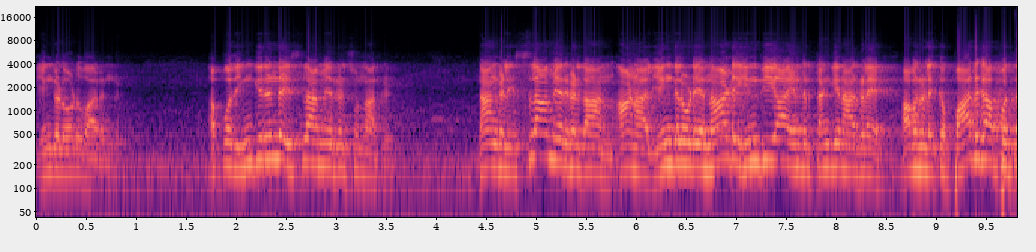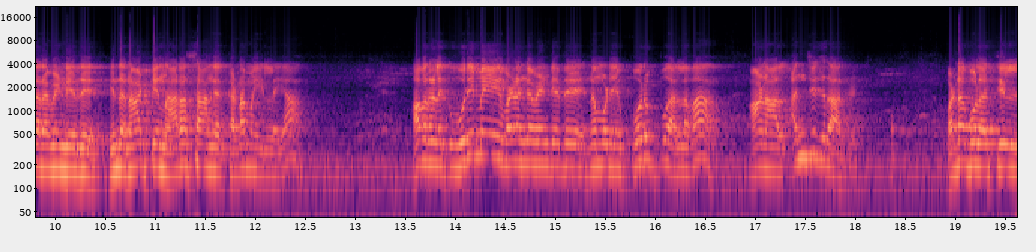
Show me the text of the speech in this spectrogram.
எங்களோடு வாருங்கள். அப்போது இங்கிருந்த இஸ்லாமியர்கள் சொன்னார்கள் நாங்கள் இஸ்லாமியர்கள் தான் ஆனால் எங்களுடைய நாடு இந்தியா என்று தங்கினார்களே அவர்களுக்கு பாதுகாப்பு தர வேண்டியது இந்த நாட்டின் அரசாங்க கடமை இல்லையா? அவர்களுக்கு உரிமையை வழங்க வேண்டியது நம்முடைய பொறுப்பு அல்லவா? ஆனால் அஞ்சுகிறார்கள். வடபுலத்தில்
